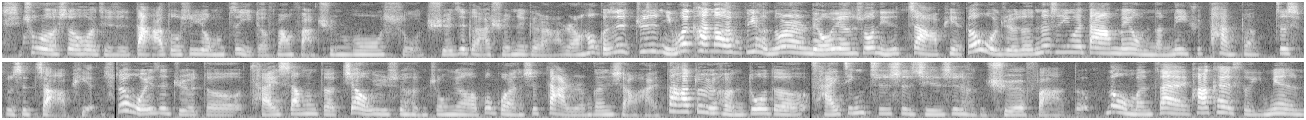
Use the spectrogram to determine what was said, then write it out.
西。出了社会，其实大家都是用自己的方法去摸索，学这个啊，学那个啊。然后，可是就是你会看到 FB 很多人留言说你是诈骗，可是我觉得那是因为大家没有能力去判断这是不是诈骗。所以我一直觉得财商的教育是很重要的，不管是大人跟小孩，大家对于很多的财经知识其实是很缺乏的。那我们在 Podcast 里面。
